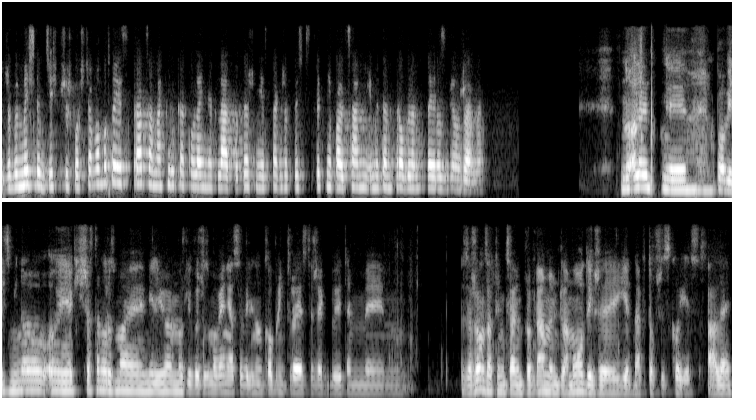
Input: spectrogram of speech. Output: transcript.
żeby myśleć gdzieś przyszłościowo, bo to jest praca na kilka kolejnych lat. To też nie jest tak, że ktoś stryknie palcami i my ten problem tutaj rozwiążemy. No ale y, powiedz mi, no jakiś czas temu mieliśmy możliwość rozmawiania z Eweliną Kobrin, która jest też jakby tym y, zarządza tym całym programem dla młodych, że jednak to wszystko jest, ale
